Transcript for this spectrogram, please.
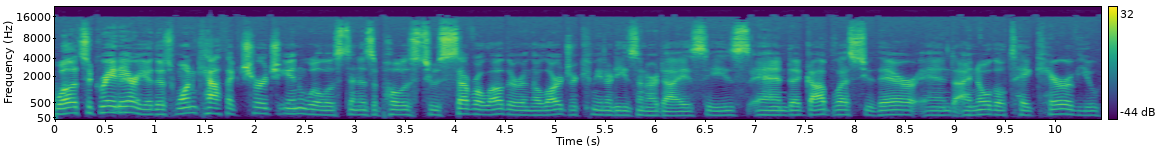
Well, it's a great area. There's one Catholic church in Williston as opposed to several other in the larger communities in our diocese. And uh, God bless you there. And I know they'll take care of you.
